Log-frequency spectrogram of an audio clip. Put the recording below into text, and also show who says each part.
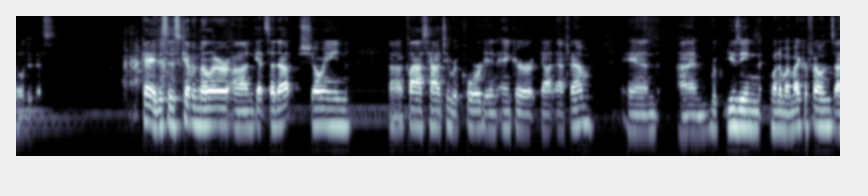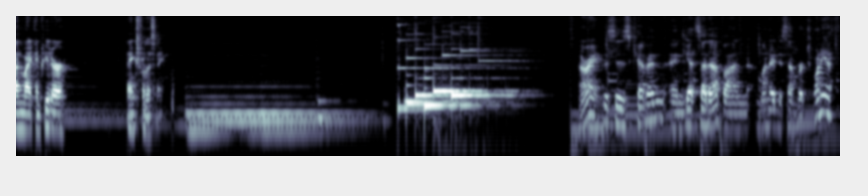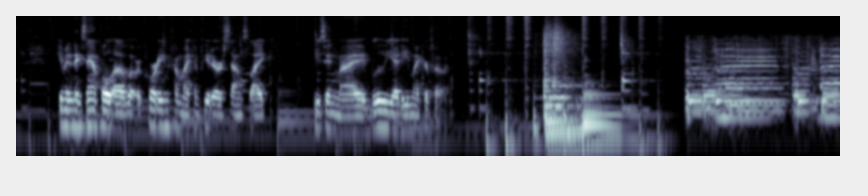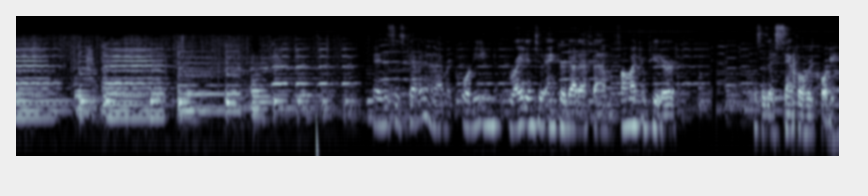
Speaker 1: So we'll do this. Okay, this is Kevin Miller on Get Set Up showing uh, class how to record in Anchor.fm. And I'm using one of my microphones on my computer. Thanks for listening. All right, this is Kevin and Get Set Up on Monday, December 20th, giving an example of what recording from my computer sounds like using my Blue Yeti microphone. Hey, this is Kevin, and I'm recording right into Anchor.fm from my computer. This is a sample recording.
